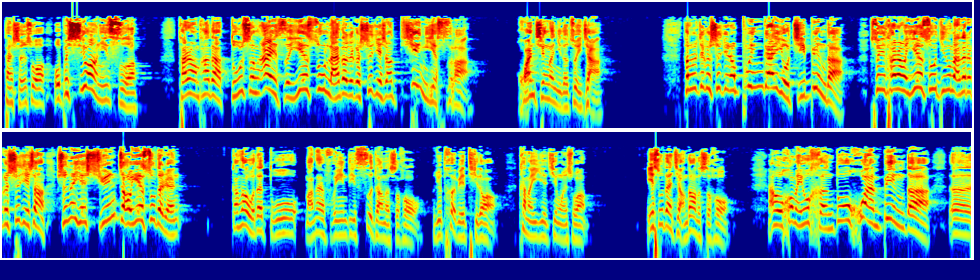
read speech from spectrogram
但神说：“我不希望你死。”他让他的独生爱子耶稣来到这个世界上替你死了，还清了你的罪价。他说：“这个世界上不应该有疾病的。”所以他让耶稣基督来到这个世界上，是那些寻找耶稣的人。刚才我在读马太福音第四章的时候，我就特别提到看到一些经文说，耶稣在讲道的时候，然后后面有很多患病的、呃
